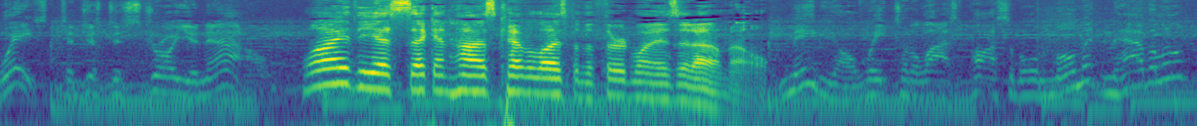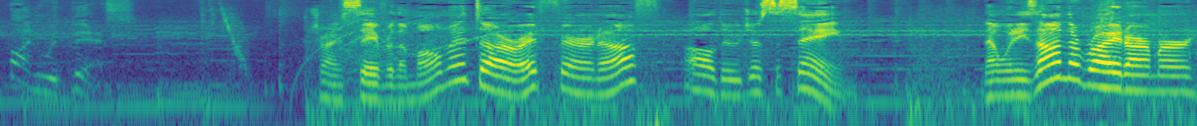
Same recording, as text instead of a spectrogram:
waste to just destroy you now. Why the uh, second is capitalized but the third one isn't, I don't know. Maybe I'll wait till the last possible moment and have a little fun with this. Trying to savor the moment? Alright, fair enough. I'll do just the same. Now, when he's on the right armor,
